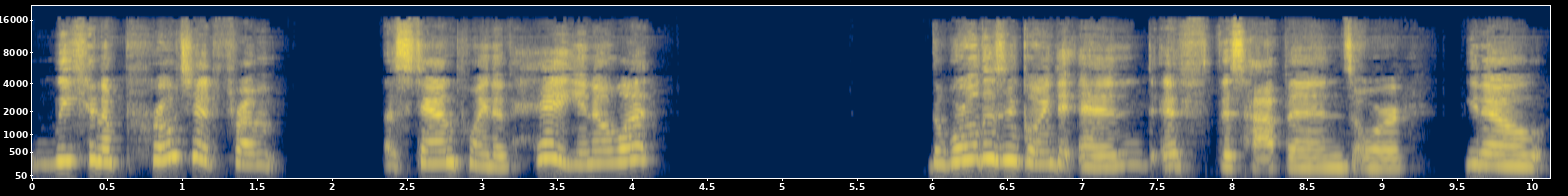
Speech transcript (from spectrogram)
we can approach it from a standpoint of, hey, you know what? The world isn't going to end if this happens or, you know,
